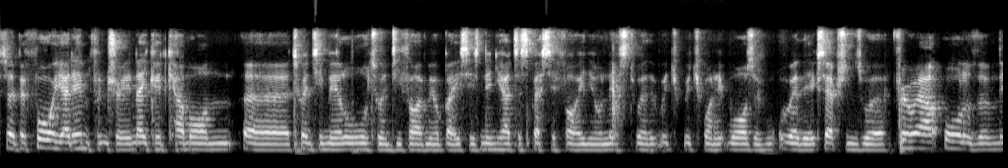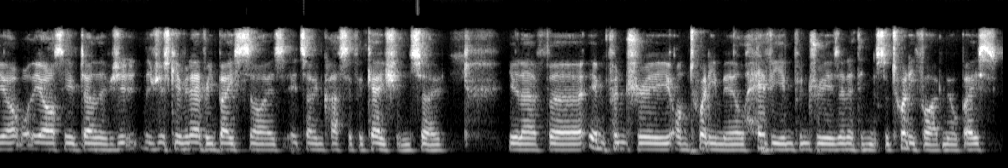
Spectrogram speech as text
so before you had infantry, and they could come on uh, 20 mil or 25 mil bases, and then you had to specify in your list whether which which one it was and where the exceptions were. Throughout all of them, the what the RC have done, they've, they've just given every base size its own classification. So You'll have uh, infantry on 20 mil. Heavy infantry is anything that's a 25 mil base.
